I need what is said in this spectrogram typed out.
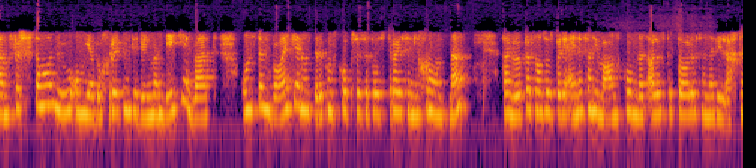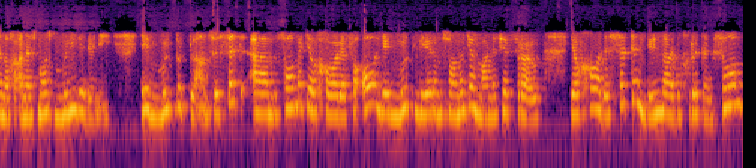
Um, verstaan hoe om jou begroting te doen want weet jy wat, ons dink baie keer ons druk ons kop soos 'n volstruis in die grond, né? Dan hoop ons ons by die einde van die maand kom dat alles betaal is en dat die ligte nog aan is, maar ons moenie dit doen nie. Jy moet beplan. So sit ehm um, saam met jou gade, veral jy moet leer om saam met jou man of jou vrou jou gade sit en doen daai begroting saam.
